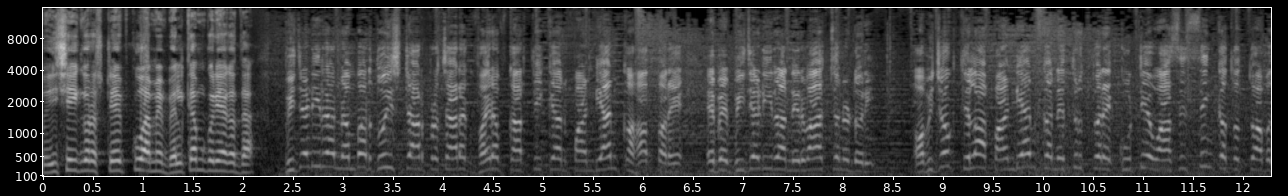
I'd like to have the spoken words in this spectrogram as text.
ᱵᱮᱥᱮ ᱤᱝᱜᱚᱨ ᱥᱴᱮᱯ ᱠᱚ ᱟᱢᱮ ᱵᱮᱞᱠᱚᱢ ᱠᱚᱨᱭᱟ ᱠᱟᱛᱟ ᱵᱤᱡᱮᱰᱤ ᱨᱟ ᱱᱚᱢᱵᱚᱨ 2 ᱥᱴᱟᱨ ᱯᱨᱚᱪᱟᱨᱚᱠ ᱵᱷᱟᱭᱨᱚᱵ ᱠᱟᱨᱛᱤᱠ ᱟᱱ ᱯᱟᱸᱰᱭᱟᱱ ᱠᱚ ᱦᱟᱛᱛᱚᱨᱮ ᱮᱵᱮ ᱵᱤᱡᱮᱰᱤ ᱨᱟ ᱱᱤᱨᱵᱟᱪᱚᱱ ᱰᱚᱨᱤ ᱚᱵᱤᱡᱚᱜ ᱛᱮᱞᱟ ᱯᱟᱸᱰᱭᱟᱱ ᱠᱚ ᱱᱮᱛᱨᱩᱛ્વ ᱨᱮ ᱠᱩᱴᱮ ᱣᱟᱥᱤᱛ ᱥᱤᱝ ᱠᱚ ᱛᱚତ୍્વᱟᱵ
